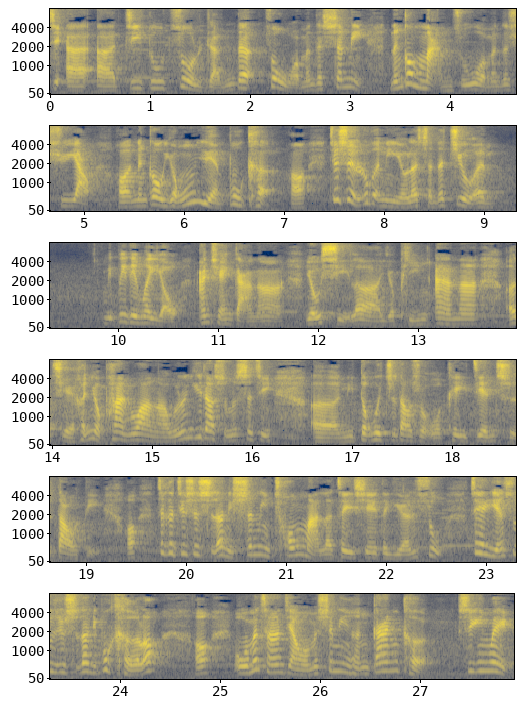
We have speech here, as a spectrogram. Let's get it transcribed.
基呃呃，基督做人的，做我们的生命，能够满足我们的需要，和能够永远不可，哈，就是如果你有了神的救恩，你必定会有安全感啊，有喜乐，有平安啊，而且很有盼望啊。无论遇到什么事情，呃，你都会知道说，我可以坚持到底，哦，这个就是使到你生命充满了这些的元素，这些元素就使到你不渴了，哦，我们常常讲，我们生命很干渴，是因为。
